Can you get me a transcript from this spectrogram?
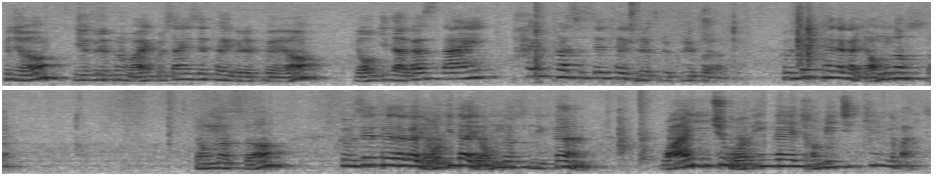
그죠? 이 그래프는 y 플러스 사인 세타의 그래프예요. 여기다가 사인 파이 플러스 세타의 그래프를 그릴 거라고. 그럼 세타에다가 0 넣었어. 0 넣었어. 그럼 세타에다가 여기다 0 넣었으니까 y축 어딘가에 점이 찍히는 거 맞지?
